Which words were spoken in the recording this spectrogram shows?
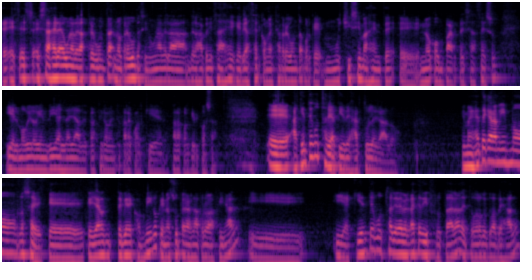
esa era una de las preguntas, no preguntas, sino una de, la- de los aprendizajes que quería hacer con esta pregunta, porque muchísima gente eh, no comparte ese acceso y el móvil hoy en día es la llave prácticamente para cualquier, para cualquier cosa. Eh, ¿A quién te gustaría a ti dejar tu legado? Imagínate que ahora mismo, no sé, que, ya te vienes conmigo, que no superas la prueba final y, a quién te gustaría de verdad que disfrutara de todo lo que tú has dejado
